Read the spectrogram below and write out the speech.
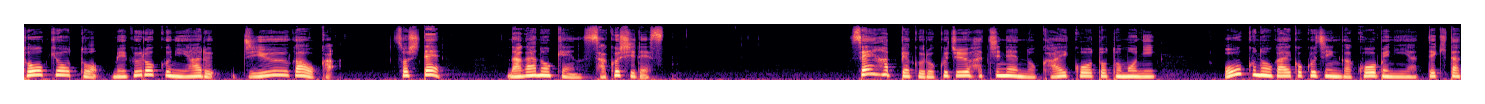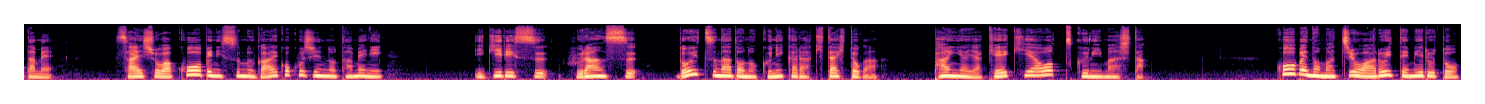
東京都目黒区にある自由が丘、そして長野県佐久市です。1868年の開港とともに多くの外国人が神戸にやってきたため最初は神戸に住む外国人のためにイギリス、フランス、ドイツなどの国から来た人がパン屋やケーキ屋を作りました。神戸の街を歩いてみると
